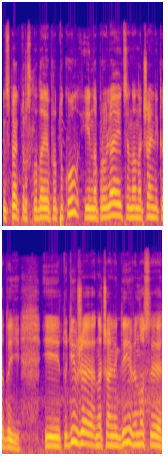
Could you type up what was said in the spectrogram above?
Інспектор складає протокол і направляється на начальника ДАІ. І тоді вже начальник ДАІ виносить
